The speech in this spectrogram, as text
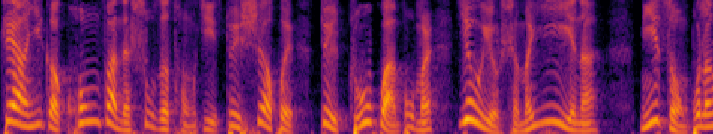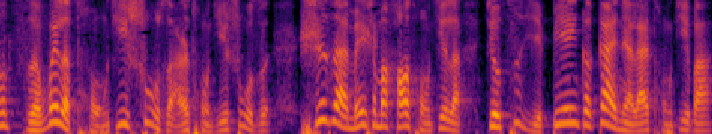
这样一个空泛的数字统计，对社会、对主管部门又有什么意义呢？你总不能只为了统计数字而统计数字，实在没什么好统计了，就自己编一个概念来统计吧。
